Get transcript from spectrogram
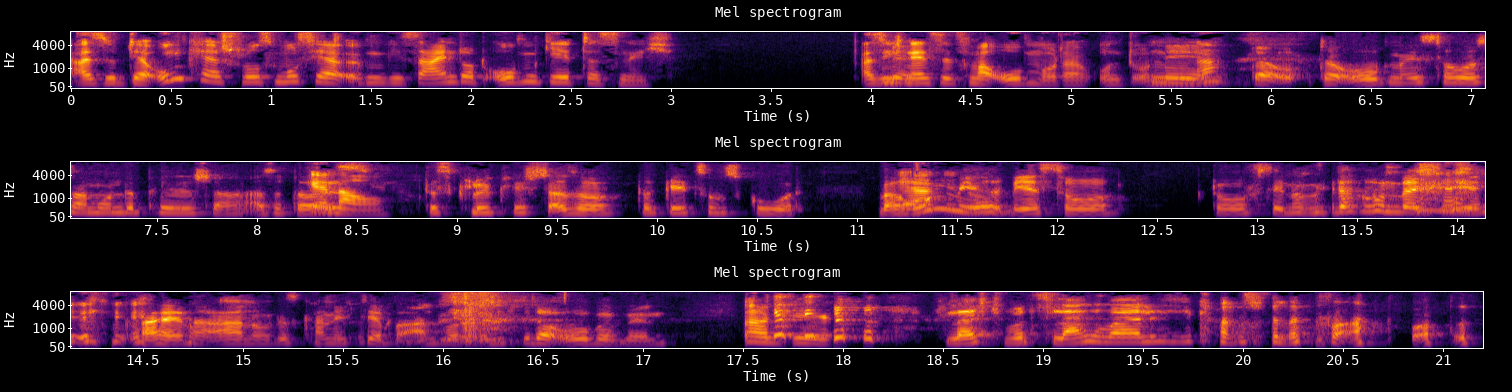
also der Umkehrschluss muss ja irgendwie sein, dort oben geht das nicht. Also ich nee. nenne es jetzt mal oben oder und unten. Nee, ne? da, da oben ist der Rosamunde Pilcher. Also da genau. ist das glücklich, also da geht es uns gut. Warum ja, genau. wir, wir so doof sind und wieder runtergehen, keine Ahnung, das kann ich dir beantworten, wenn ich wieder oben bin. Okay. Vielleicht wird es langweilig, ich kann es mir nicht beantworten.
